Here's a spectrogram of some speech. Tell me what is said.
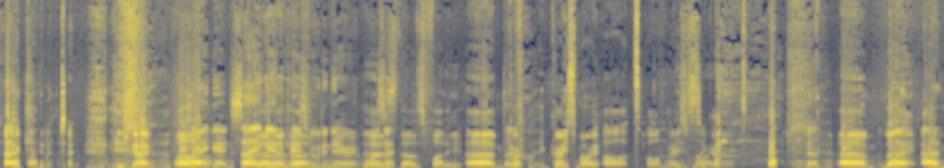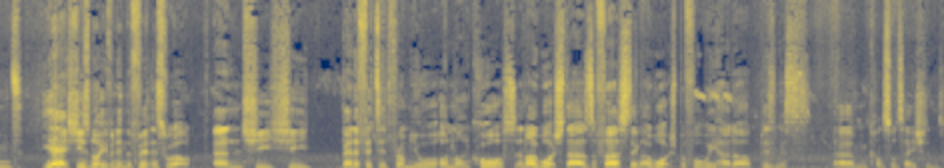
joking. I'm joking. Keep going. say it again. Say Oh, No, again no, in case no. people didn't hear it. That What was was, it? that was funny. Um, Gra- Grace Murray Art on Grace Instagram. Murray. um, no, and yeah, she's not even in the fitness world, and she she benefited from your online course, and I watched that as the first thing I watched before we had our business um, consultations.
